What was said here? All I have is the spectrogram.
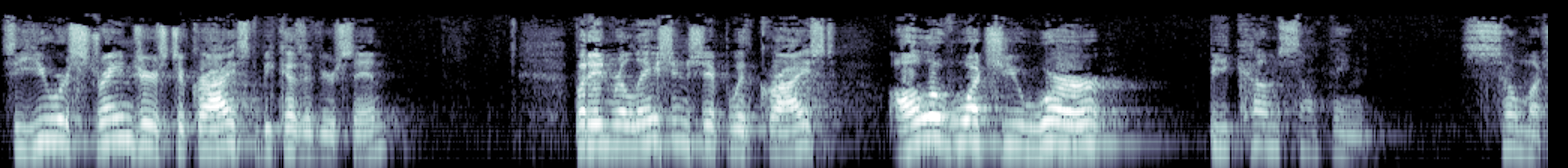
See, you were strangers to Christ because of your sin. But in relationship with Christ, all of what you were becomes something so much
